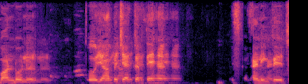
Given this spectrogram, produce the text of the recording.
वन डॉलर तो यहाँ पे चेक करते हैं इसका लैंडिंग पेज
